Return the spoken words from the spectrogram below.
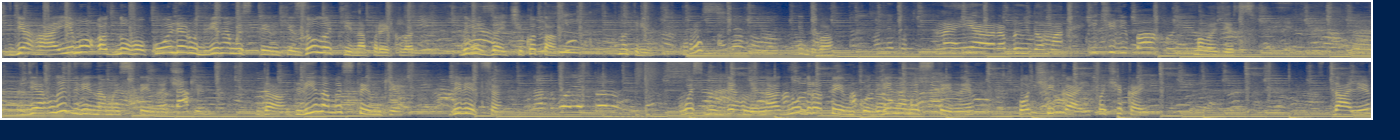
Вдягаємо одного кольору дві намистинки. Золоті, наприклад. Дивись, зайчик, отак. Смотри. Раз і два. Я робив вдома і черепаху, Молодець. Вдягли дві намистиночки. Да, дві намистинки. Дивіться. На двоє сторон. Ось ми вдягли на одну дротинку, дві намистини. Почекай, почекай. Далі.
